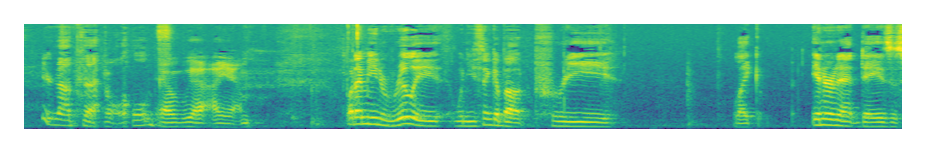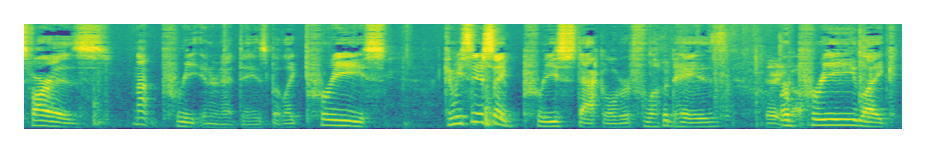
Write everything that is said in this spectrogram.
You're not that old. yeah, yeah, I am. But I mean, really, when you think about pre, like, internet days, as far as not pre-internet days, but like pre, can we just say pre-Stack Overflow days, or go. pre like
